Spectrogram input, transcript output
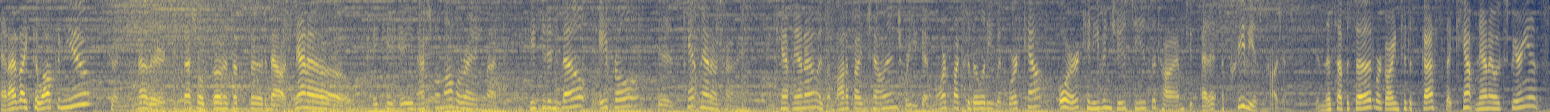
and I'd like to welcome you to another special bonus episode about Nano, aka National Novel Writing Month. In case you didn't know, April is Camp Nano time. And Camp Nano is a modified challenge where you get more flexibility with word count, or can even choose to use the time to edit a previous project. In this episode, we're going to discuss the Camp Nano experience,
